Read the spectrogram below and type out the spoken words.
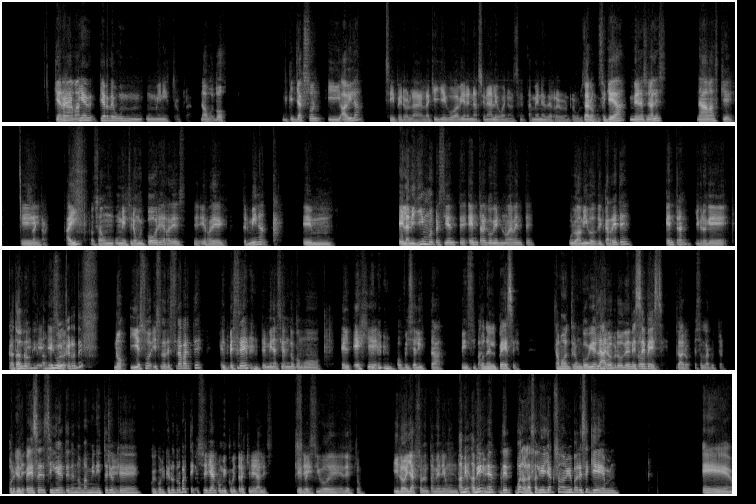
Queda nada más. Pierde, pierde un, un ministro, claro. No, pues dos. Que Jackson y Ávila, Sí, pero la, la que llegó a bienes nacionales, bueno, también es de re- revolución. claro, se queda en bienes nacionales, nada más que eh, Exactamente. ahí, o sea, un, un ministerio muy pobre, RD, eh, RD termina. em, el amiguismo del presidente entra al gobierno nuevamente, puros amigos del carrete entran, yo creo que Cataldo, Eh, amigo eso- del carrete. No, y eso, esa es la tercera parte. El PC termina siendo como el eje oficialista principal. Con el PS. Estamos entre un gobierno claro, pero dentro. PC-PS. Claro, esa es la cuestión. Porque el Este- PS sigue teniendo más ministerios Sí. que, que cualquier otro partido. Esos serían con mis comentarios generales que Sí. percibo de, de esto. Y lo de Jackson también es un. A mí, a mí eh, bueno, la salida de Jackson a mí me parece que mm, eh,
